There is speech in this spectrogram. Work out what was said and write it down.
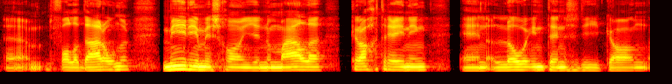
um, vallen daaronder. Medium is gewoon je normale krachttraining en low intensity kan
